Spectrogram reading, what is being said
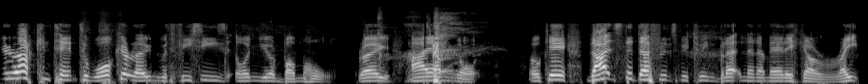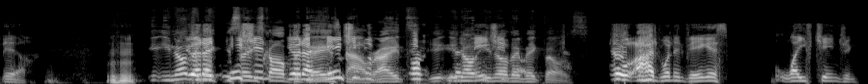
You are content to walk around with feces on your bumhole, right? I am not. Okay, that's the difference between Britain and America, right there. Hmm You, you know You're they a make these things called you're a bidets now, of- right? you're- You, you you're a know, you know they make those Oh, I had one in Vegas, life changing.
